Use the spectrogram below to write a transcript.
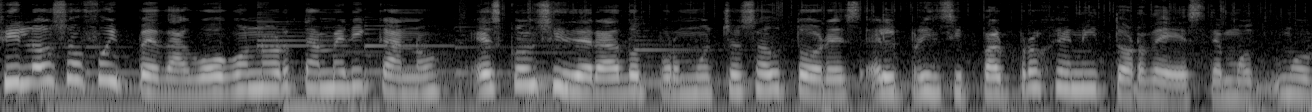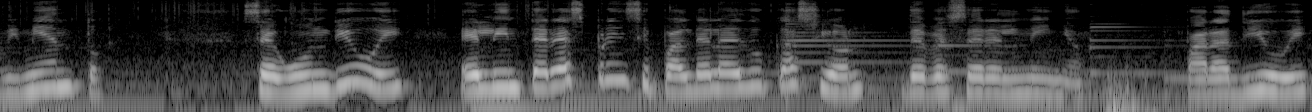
Filósofo y pedagogo norteamericano, es considerado por muchos autores el principal progenitor de este movimiento. Según Dewey, el interés principal de la educación debe ser el niño. Para Dewey,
